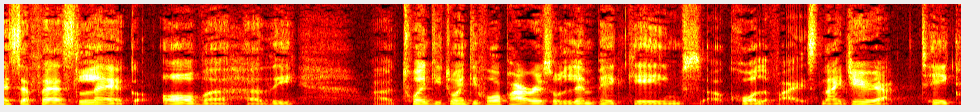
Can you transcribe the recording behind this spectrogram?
It's the first leg of uh, the uh, 2024 Paris Olympic Games uh, qualifiers. Nigeria take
